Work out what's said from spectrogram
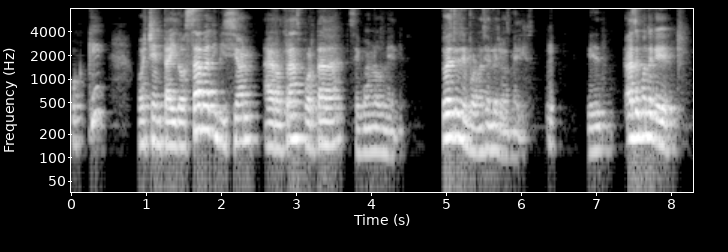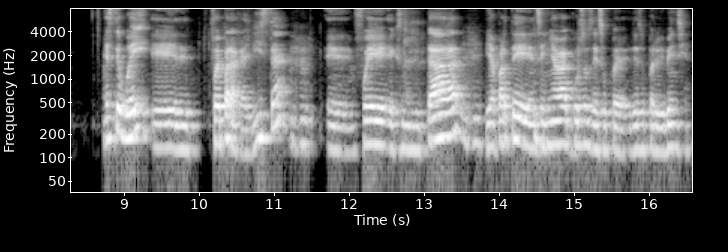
¿o ¿qué? 82 División Aerotransportada según los medios. Toda esta es información de los medios. Eh, haz de cuenta que este güey eh, fue paracaidista, eh, fue exmilitar y aparte enseñaba cursos de, super- de supervivencia.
